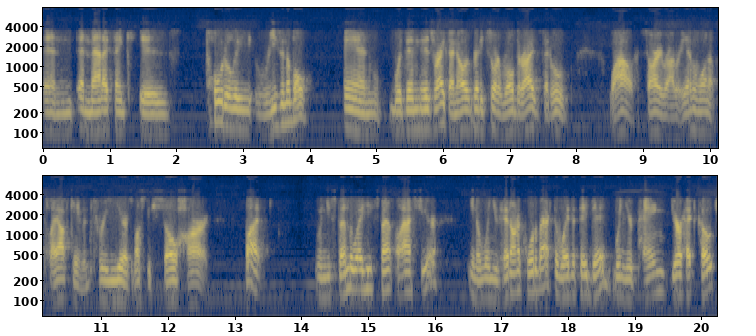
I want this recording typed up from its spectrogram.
and and that I think is totally reasonable and within his rights. I know everybody sort of rolled their eyes and said, "Oh, wow, sorry, Robert, you haven't won a playoff game in three years. It must be so hard." But when you spend the way he spent last year, you know, when you hit on a quarterback the way that they did, when you're paying your head coach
